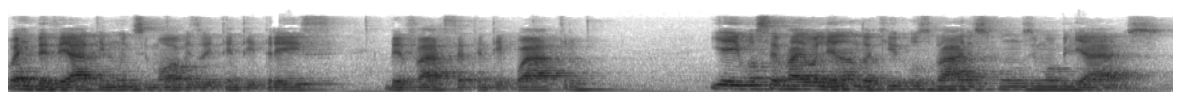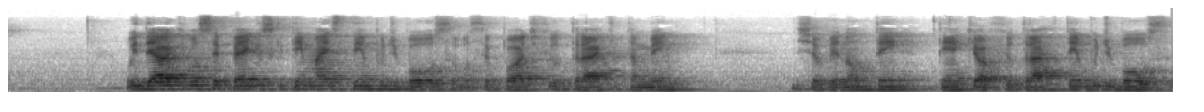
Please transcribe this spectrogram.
O RBVA tem muitos imóveis, 83, BVAR 74. E aí você vai olhando aqui os vários fundos imobiliários. O ideal é que você pegue os que têm mais tempo de bolsa. Você pode filtrar aqui também. Deixa eu ver, não tem, tem aqui ó, filtrar tempo de bolsa.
